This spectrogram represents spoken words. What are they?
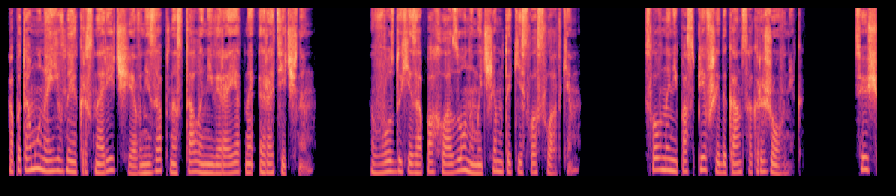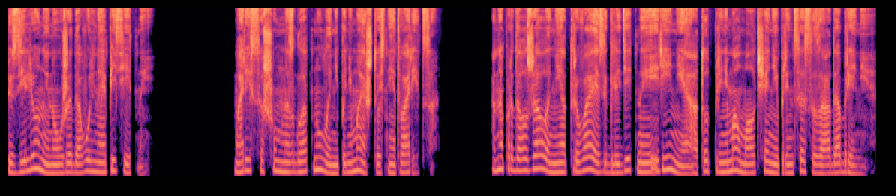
А потому наивное красноречие внезапно стало невероятно эротичным. В воздухе запахло озоном и чем-то кисло-сладким. Словно не поспевший до конца крыжовник. Все еще зеленый, но уже довольно аппетитный. Мариса шумно сглотнула, не понимая, что с ней творится. Она продолжала, не отрываясь, глядеть на Ирине, а тот принимал молчание принцессы за одобрение.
